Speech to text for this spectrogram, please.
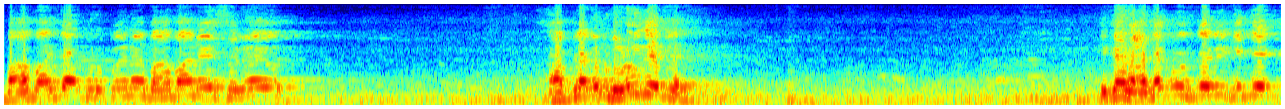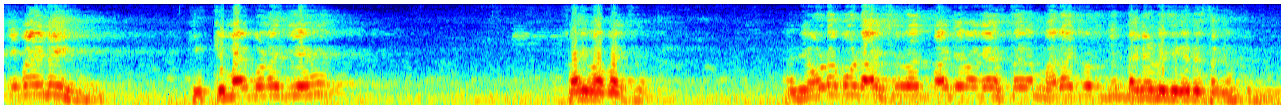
बाबाच्या कृपेनं बाबाने सगळं आपल्याकडून घडून घेतलंय. ही काय राधाकृष्ण बी किती किमाय नाही. ही किमाय कोणाची आहे? साईबाबाची. आणि एवढा मोठा आशीर्वाद पाठीमागे असताना मला थोडं चिंता करण्याची गरज सांगा तुम्ही.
